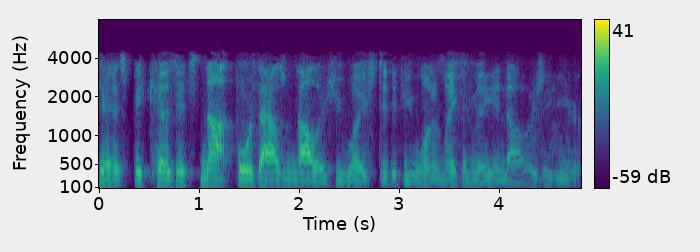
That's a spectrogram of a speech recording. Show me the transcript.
says, Because it's not $4,000 you wasted if you want to make a million dollars a year.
